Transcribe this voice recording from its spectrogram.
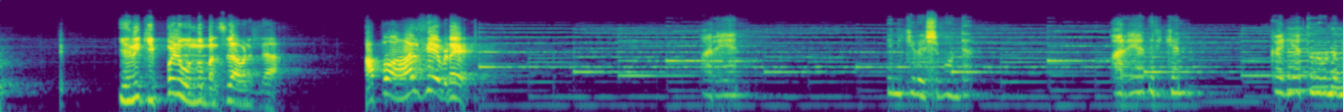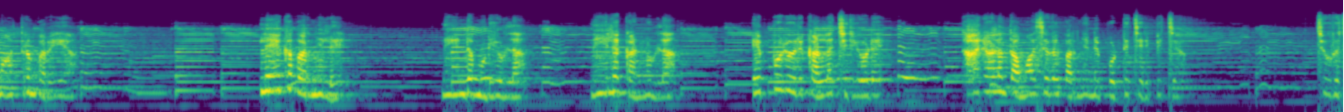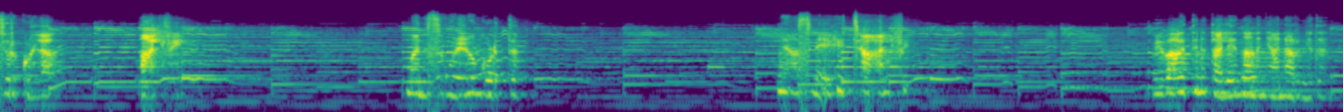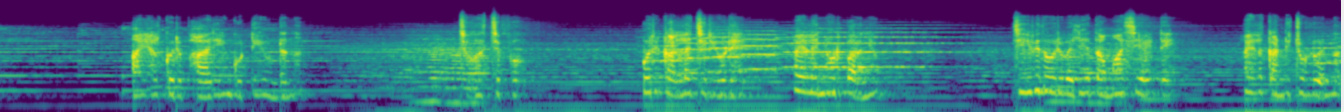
എനിക്ക് ഇപ്പോഴും ഒന്നും മനസ്സിലാവണില്ല. അപ്പൊ ആൽഫി എവിടെ? പറയാൻ എനിക്ക് വിഷമമുണ്ട്. പറയാതിരിക്കാൻ കഴിയാത്തതുകൊണ്ട് മാത്രം പറയാ. ലേഖ പറഞ്ഞില്ലേ? നീണ്ട മുടിയുള്ള നീല കണ്ണുള്ള എപ്പോഴും ഒരു കള്ളച്ചിരിയോടെ ധാരാളം തമാശകൾ പറഞ്ഞെന്നെ പൊട്ടിച്ചിരിപ്പിച്ച ചുറുചുറുക്കുള്ള ആൽവി. മനസ്സ് മുഴുവൻ കൊടുത്ത് ഞാൻ സ്നേഹിച്ച ആൽഫി വിവാഹത്തിന് തലേന്നാണ് ഞാൻ അറിഞ്ഞത്. അയാൾക്കൊരു ഭാര്യയും കുട്ടിയും ഉണ്ടെന്ന് ചോദിച്ചപ്പോ ഒരു കള്ളച്ചിരിയോടെ അയാൾ എന്നോട് പറഞ്ഞു ജീവിതം ഒരു വലിയ തമാശയായിട്ടേ അയാൾ കണ്ടിട്ടുള്ളൂ എന്ന്.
